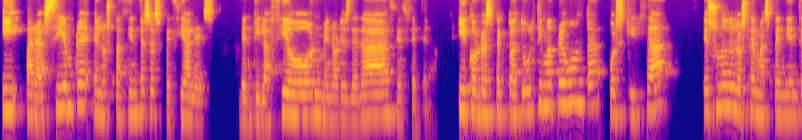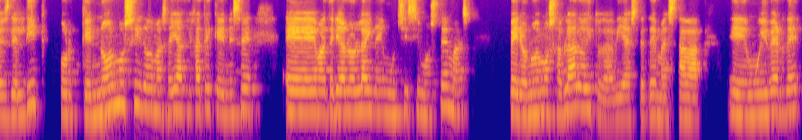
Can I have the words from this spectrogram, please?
y para siempre en los pacientes especiales, ventilación, menores de edad, etc. Y con respecto a tu última pregunta, pues quizá es uno de los temas pendientes del DIC porque no hemos ido más allá. Fíjate que en ese eh, material online hay muchísimos temas, pero no hemos hablado y todavía este tema estaba eh, muy verde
